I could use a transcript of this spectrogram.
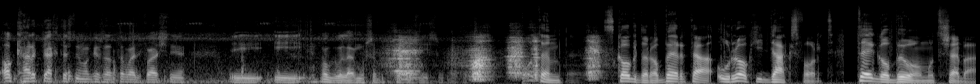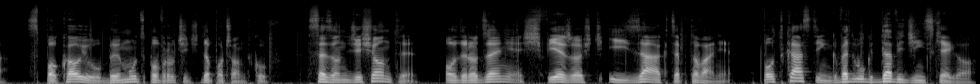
O karpiach też nie mogę żartować właśnie i, i w ogóle muszę być poważniejszym. Potem skok do Roberta, uroki Duxford. Tego było mu trzeba. Spokoju, by móc powrócić do początków. Sezon dziesiąty. Odrodzenie, świeżość i zaakceptowanie. Podcasting według Dawidzińskiego.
